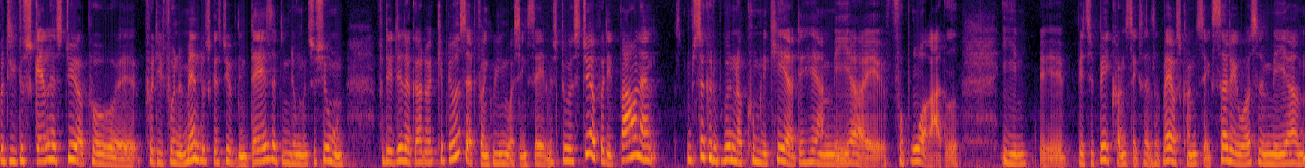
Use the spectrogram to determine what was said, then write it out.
fordi du skal have styr på, øh, på dit fundament, du skal have styr på din data, din dokumentation, for det er det, der gør, at du ikke kan blive udsat for en greenwashing-sag. Hvis du har styr på dit bagland, så kan du begynde at kommunikere det her mere øh, forbrugerrettet i en øh, B2B-kontekst, altså erhvervskontekst, så er det jo også mere,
